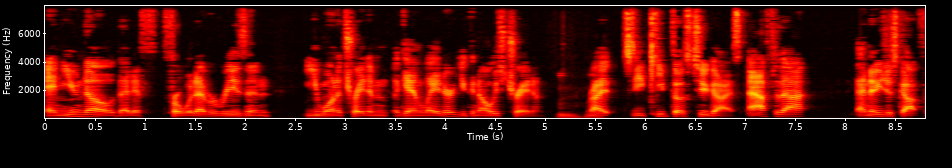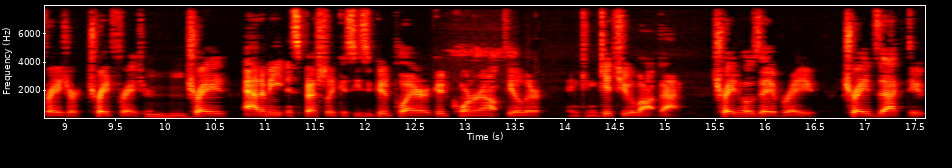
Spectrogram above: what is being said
And you know that if, for whatever reason, you want to trade him again later, you can always trade him, mm-hmm. right? So you keep those two guys. After that, I know you just got Frazier. Trade Frazier. Mm-hmm. Trade Adam Eaton, especially because he's a good player, good corner outfielder, and can get you a lot back. Trade Jose Abreu. Trade Zach Duke.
